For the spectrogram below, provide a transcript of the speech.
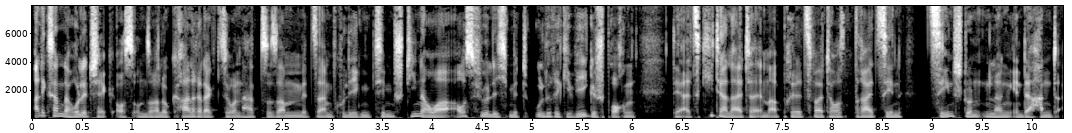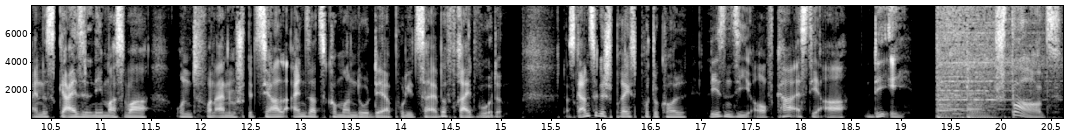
Alexander Holecek aus unserer Lokalredaktion hat zusammen mit seinem Kollegen Tim Stienauer ausführlich mit Ulrike W. gesprochen, der als Kita-Leiter im April 2013 zehn Stunden lang in der Hand eines Geiselnehmers war und von einem Spezialeinsatzkommando der Polizei befreit wurde. Das ganze Gesprächsprotokoll lesen Sie auf ksda.de. Sport.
